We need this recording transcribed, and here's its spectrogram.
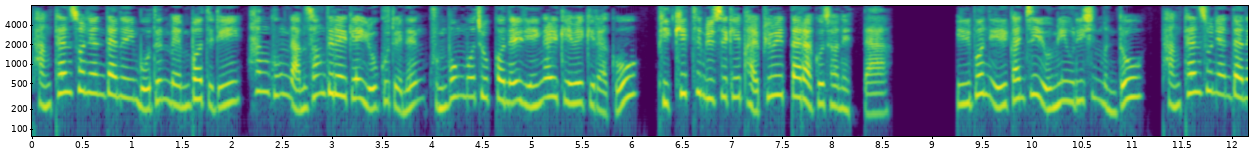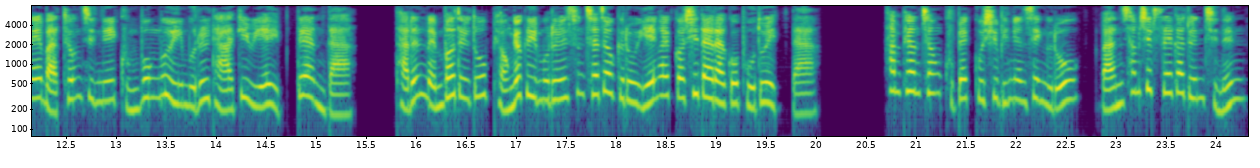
방탄소년단의 모든 멤버들이 한국 남성들에게 요구되는 군복무 조건을 이행할 계획이라고 빅히트 뮤직이 발표했다라고 전했다. 일본 일간지 요미우리 신문도 방탄소년단의 마형진이 군복무 의무를 다하기 위해 입대한다. 다른 멤버들도 병역 의무를 순차적으로 이행할 것이다라고 보도했다. 한편 1992년생으로 만 30세가 된 지는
